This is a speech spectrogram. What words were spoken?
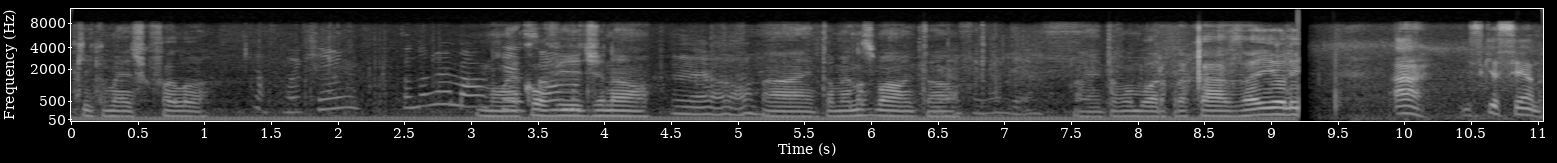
O que, que o médico falou? Ah, falou que tudo normal. Não é só Covid, não. uma- Não. Ah, então menos mal, então. Graças a Deus. Ah, então vambora pra casa. Aí eu li... Ah, esquecendo.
